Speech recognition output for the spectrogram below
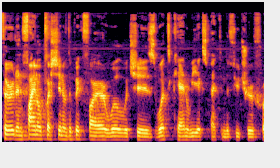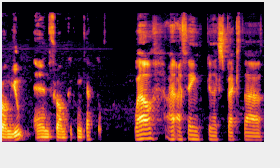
Third and final question of the quickfire, Will, which is what can we expect in the future from you and from Cocoon Capital? Well, I, I, think you can expect that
